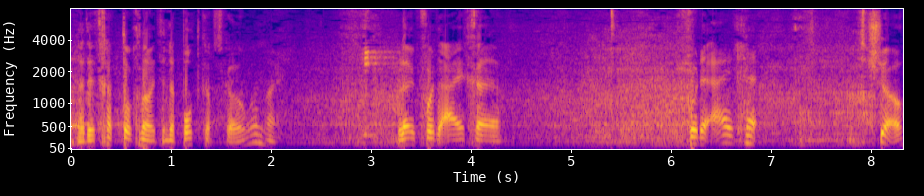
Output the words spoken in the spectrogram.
Nou, dit gaat toch nooit in de podcast komen, maar leuk voor de eigen, voor de eigen show,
